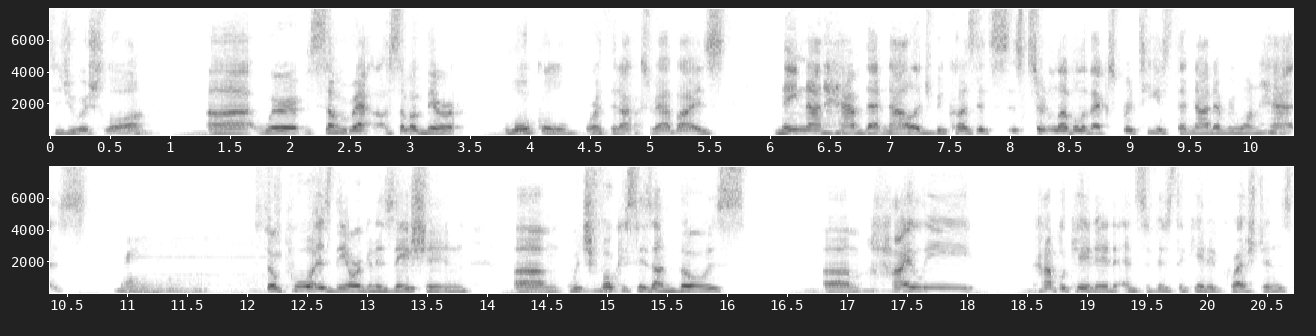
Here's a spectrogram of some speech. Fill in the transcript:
to Jewish law, uh, where some some of their local Orthodox rabbis may not have that knowledge because it's a certain level of expertise that not everyone has. Right. So PUA is the organization um, which focuses on those um, highly complicated and sophisticated questions.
